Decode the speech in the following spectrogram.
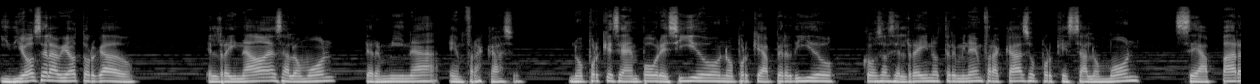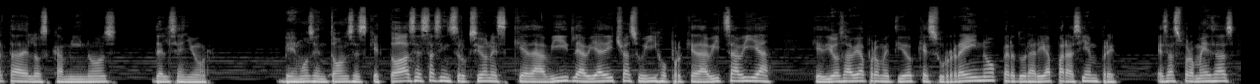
y Dios se la había otorgado, el reinado de Salomón termina en fracaso no porque se ha empobrecido, no porque ha perdido cosas el reino, termina en fracaso porque Salomón se aparta de los caminos del Señor. Vemos entonces que todas estas instrucciones que David le había dicho a su hijo, porque David sabía que Dios había prometido que su reino perduraría para siempre, esas promesas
